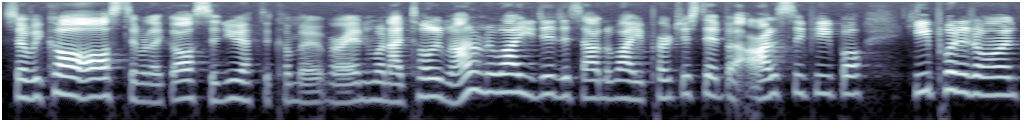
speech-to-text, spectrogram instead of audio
So we call Austin. We're like, Austin, you have to come over. And when I told him, I don't know why you did this, I don't know why you purchased it, but honestly, people, he put it on.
